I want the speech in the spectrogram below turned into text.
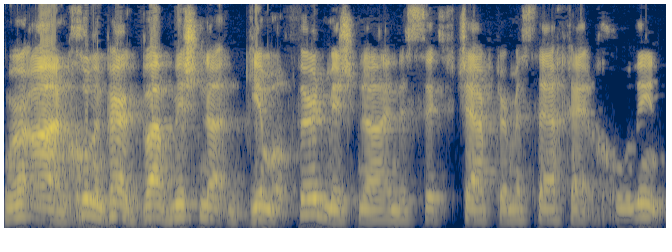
We're on Chullin Perak Vav Mishnah Gimel, third Mishnah in the sixth chapter, Masechet Chullin.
